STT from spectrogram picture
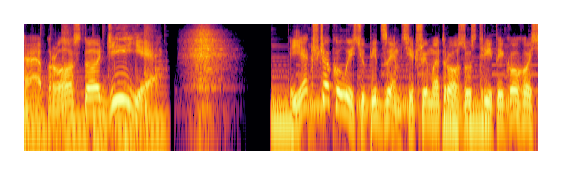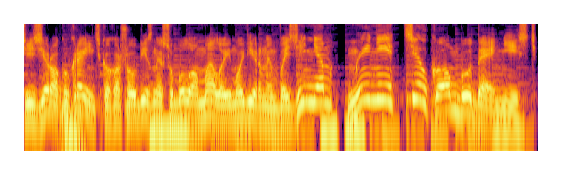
а просто діє. Якщо колись у підземці чи метро зустріти когось із зірок українського шоу-бізнесу було малоймовірним везінням, нині цілком буденність.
